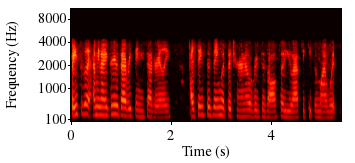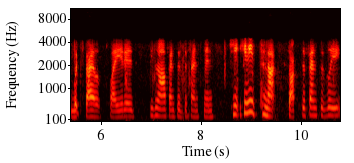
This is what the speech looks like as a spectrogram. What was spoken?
basically. I mean, I agree with everything you said. Really, I think the thing with the turnovers is also you have to keep in mind what what style of play it is. He's an offensive defenseman. He he needs to not suck defensively.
